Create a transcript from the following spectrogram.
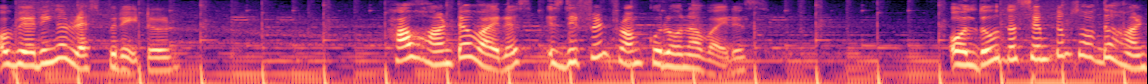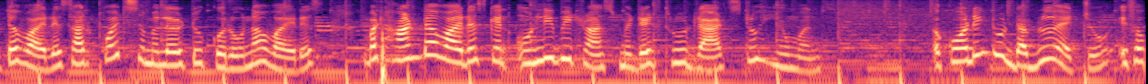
of wearing a respirator. How hantavirus is different from coronavirus. Although the symptoms of the hantavirus are quite similar to coronavirus, but hantavirus can only be transmitted through rats to humans. According to WHO, if a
